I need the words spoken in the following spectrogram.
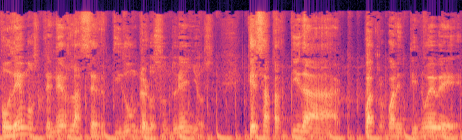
Podemos tener la certidumbre los hondureños que esa partida 449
